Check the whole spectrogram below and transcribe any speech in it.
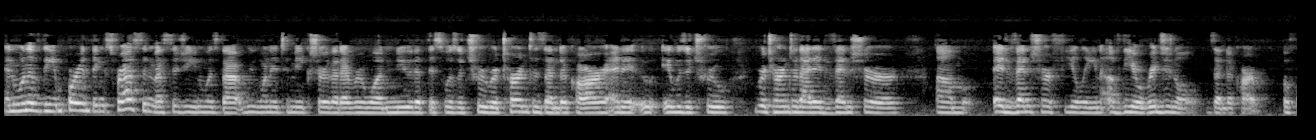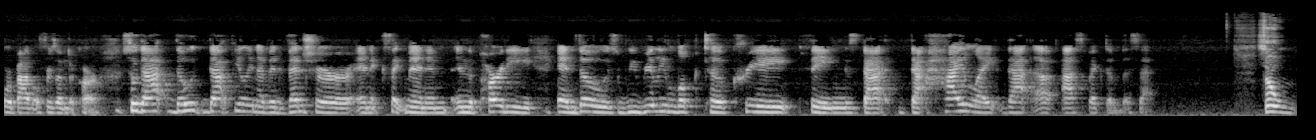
And one of the important things for us in messaging was that we wanted to make sure that everyone knew that this was a true return to Zendikar, and it it was a true return to that adventure. Um, adventure feeling of the original Zendikar before Battle for Zendikar. So that those, that feeling of adventure and excitement and in the party and those we really look to create things that that highlight that uh, aspect of the set. So,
